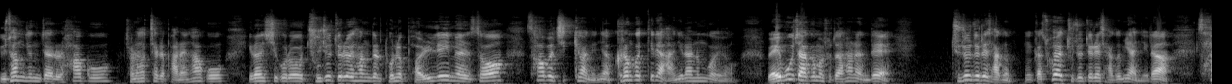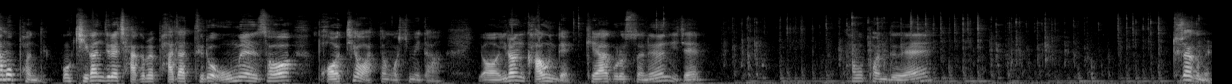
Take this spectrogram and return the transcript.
유상증자를 하고 전화사채를 발행하고 이런 식으로 주주들을 상대로 돈을 벌리면서 사업을 지켜왔느냐 그런 것들이 아니라는 거예요. 외부 자금을 조달하는데 주주들의 자금, 그러니까 소액 주주들의 자금이 아니라 사모펀드 혹은 기관들의 자금을 받아 들어오면서 버텨왔던 것입니다. 어, 이런 가운데 계약으로서는 이제 사모펀드의 투자금을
